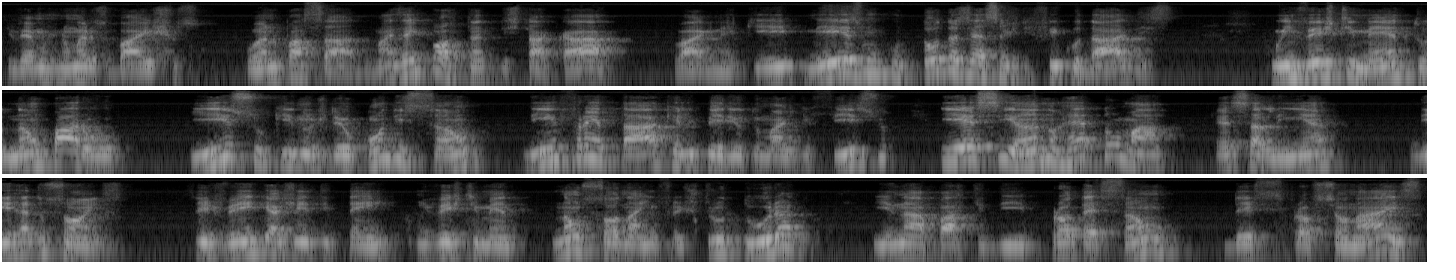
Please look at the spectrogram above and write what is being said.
tivemos números baixos o ano passado. Mas é importante destacar Wagner, que mesmo com todas essas dificuldades, o investimento não parou. E isso que nos deu condição de enfrentar aquele período mais difícil e esse ano retomar essa linha de reduções. Vocês veem que a gente tem investimento não só na infraestrutura e na parte de proteção desses profissionais,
